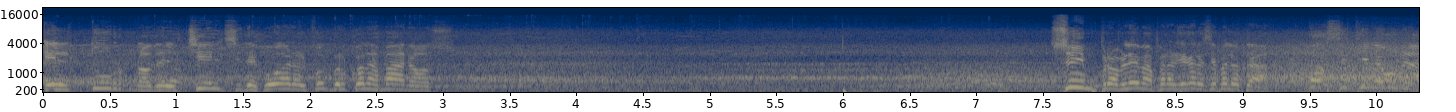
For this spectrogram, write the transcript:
El turno del Chelsea de jugar al fútbol con las manos. Sin problemas para llegar a esa pelota. Pase tiene una.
